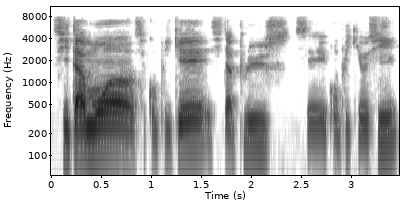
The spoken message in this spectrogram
Si tu as moins, c'est compliqué. Si tu as plus, c'est compliqué aussi.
